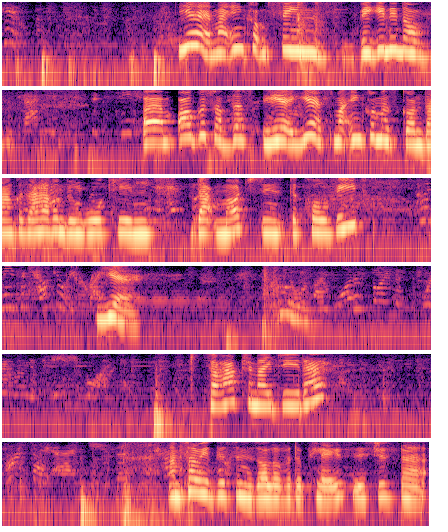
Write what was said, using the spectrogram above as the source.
two. Yeah, my income since beginning of That gives you 16. um August of this year. Yes, my income has gone down because I haven't been working that much since the COVID. Who needs a calculator, right? Yeah. So how can I do that? I'm sorry this thing is all over the place. It's just that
